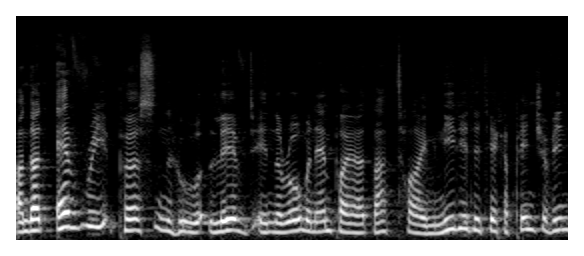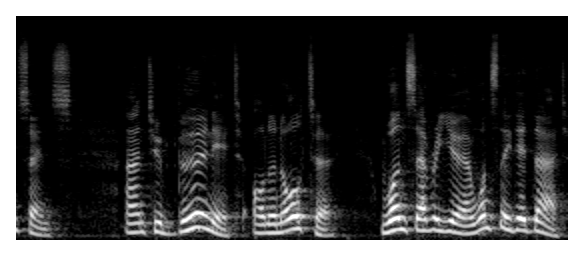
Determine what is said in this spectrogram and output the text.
and that every person who lived in the Roman Empire at that time needed to take a pinch of incense and to burn it on an altar once every year. And once they did that,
